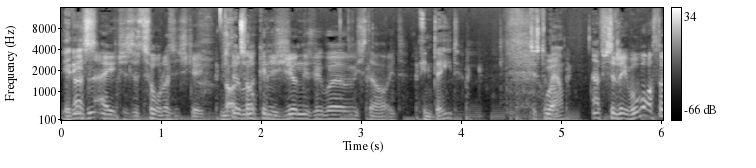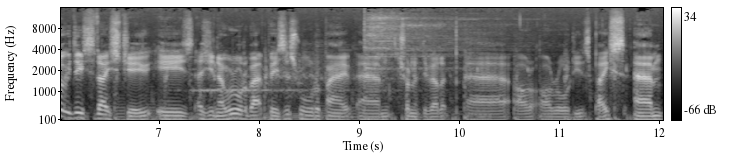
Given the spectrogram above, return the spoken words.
It is. aged at all, has it, Stu? Not Still at all. looking as young as we were when we started. Indeed. Just Well, about. absolutely. Well, what I thought we'd do today, Stu, is, as you know, we're all about business. We're all about um, trying to develop uh, our, our audience base. Um,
